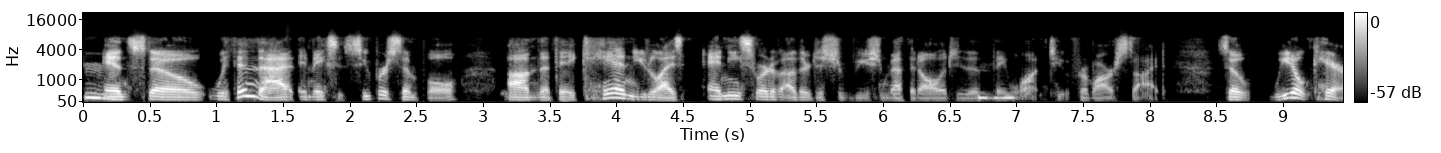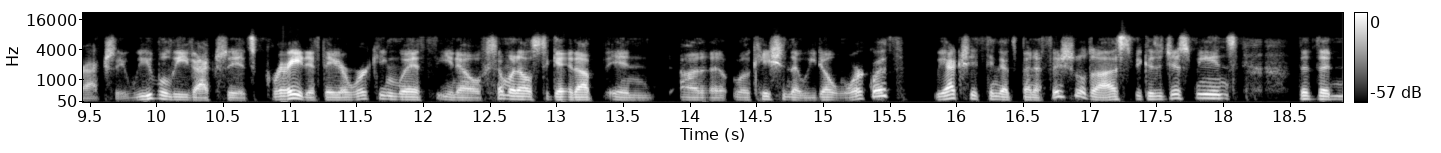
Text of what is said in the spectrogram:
Mhm. And so within that, it makes it super simple um, that they can utilize any sort of other distribution methodology that they Mhm. want to from our side. So we don't care actually. We believe actually it's great if they are working with, you know, someone else to get up in on a location that we don't work with. We actually think that's beneficial to us because it just means that the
